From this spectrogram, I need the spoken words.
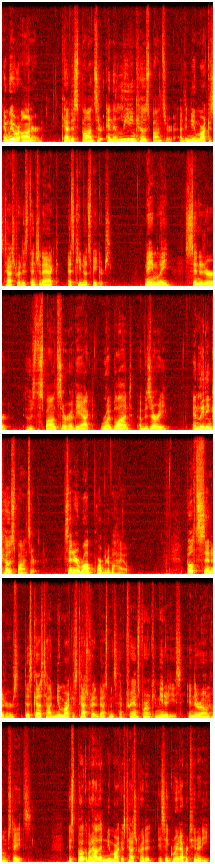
And we were honored to have the sponsor and the leading co sponsor of the New Markets Tax Credit Extension Act as keynote speakers, namely Senator, who's the sponsor of the act, Roy Blunt of Missouri, and leading co sponsor, Senator Rob Portman of Ohio. Both senators discussed how New Markets Tax Credit investments have transformed communities in their own home states. They spoke about how the New Markets Tax Credit is a great opportunity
